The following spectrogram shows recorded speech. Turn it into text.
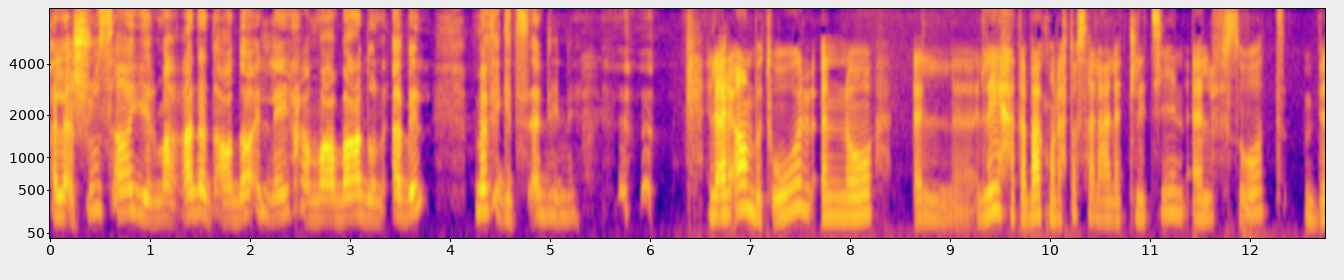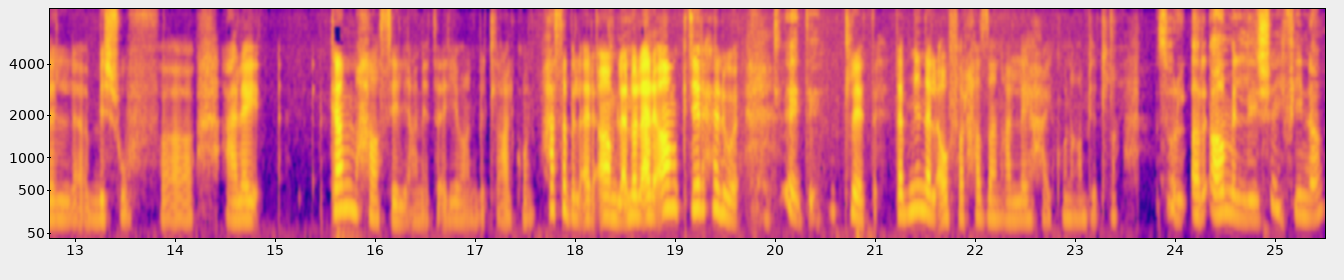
هلا شو صاير مع عدد أعضاء اللائحة مع بعضهم قبل؟ ما فيك تسأليني. الأرقام بتقول إنه الليحة تبعكم رح توصل على 30 ألف صوت بال... بشوف آه، علي كم حاصل يعني تقريبا بيطلع لكم حسب الأرقام لأنه الأرقام كتير حلوة. ثلاثة ثلاثة طيب مين الأوفر حظا على الليحة يكون عم بيطلع؟ سو الأرقام اللي شايفينها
